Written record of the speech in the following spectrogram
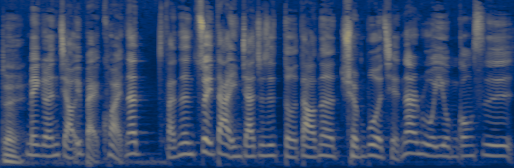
对，每个人缴一百块，那反正最大赢家就是得到那全部的钱。那如果以我们公司。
